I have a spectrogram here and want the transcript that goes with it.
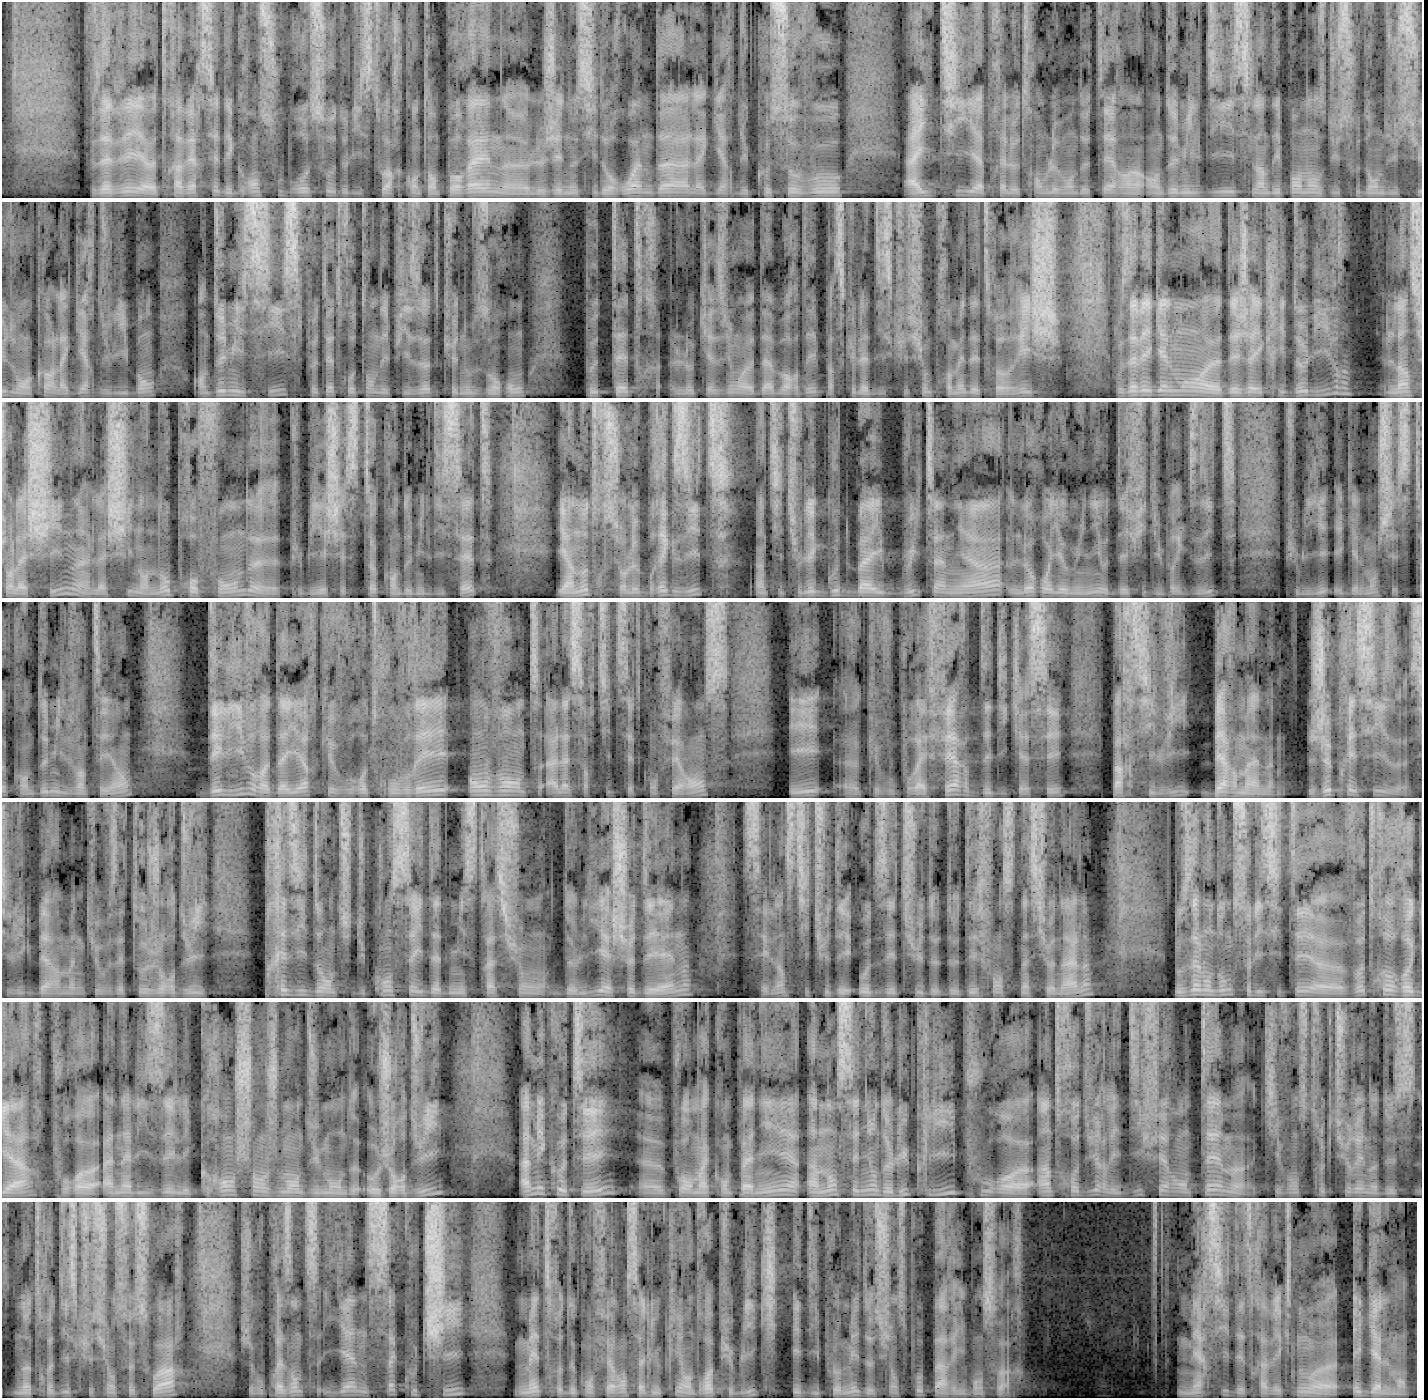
Vous avez euh, traversé des grands soubresauts de l'histoire contemporaine, euh, le génocide au Rwanda, la guerre du Kosovo, Haïti après le tremblement de terre en 2010, l'indépendance du Soudan du Sud ou encore la guerre du Liban en 2006. Peut-être autant d'épisodes que nous aurons peut-être l'occasion euh, d'aborder parce que la discussion promet d'être riche. Vous avez également euh, déjà écrit deux livres, l'un sur la Chine, La Chine en eau profonde, euh, publié chez Stock en 2017, et un autre sur le Brexit, intitulé Goodbye Britannia, le Royaume-Uni au défi du Brexit, publié également chez Stock en 2021. Des livres d'ailleurs que vous retrouverez en vente à la sortie de cette conférence et euh, que vous pourrez faire dédicacer par Sylvie Berman. Je précise, Sylvie Berman, que vous êtes aujourd'hui présidente du conseil d'administration de l'IHEDN, c'est l'Institut des hautes études de défense nationale. Nous allons donc solliciter euh, votre regard pour euh, analyser les grands changements du monde aujourd'hui, à mes côtés, euh, pour m'accompagner, un enseignant de l'UCLI pour euh, introduire les différents thèmes qui vont structurer notre discussion ce soir. Je vous présente Yann Sakuchi, maître de conférence à l'UCLI en droit public et diplômé de Sciences Po Paris. Bonsoir. Merci d'être avec nous euh, également.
